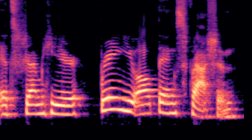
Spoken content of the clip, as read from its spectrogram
it's Jem here, bringing you all things fashion.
